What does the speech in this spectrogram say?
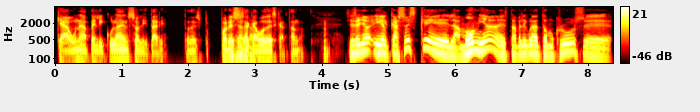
que a una película en solitario. Entonces, por eso se acabó descartando. Sí, señor. Y el caso es que La momia, esta película de Tom Cruise, eh,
